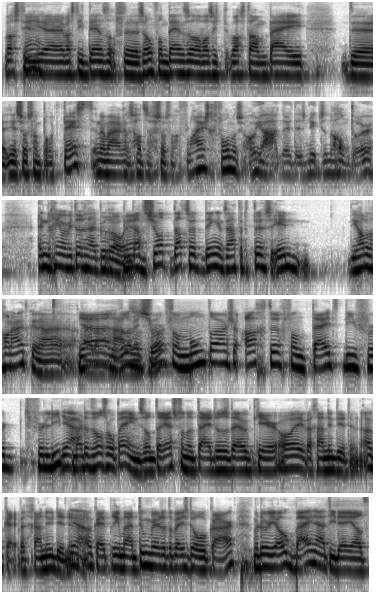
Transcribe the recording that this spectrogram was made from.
Was die, eh, was die Denzel, of de zoon van Denzel, was, ik- was dan bij de ja, soort van protest. En dan waren, dus hadden ze een soort van flyers gevonden. Zo, oh ja, nee, er is niks aan de hand hoor. En dan gingen we weer terug naar het bureau. En Ja. dat shot, dat soort dingen zaten er tussenin. Die hadden er gewoon uit kunnen Ja, halen, dat was een soort van montage-achtig van tijd die ver- verliep. Ja. Maar dat was opeens. Want de rest van de tijd was het elke keer... Hoi, we gaan nu dit doen. Oké, we gaan nu dit doen. Ja. Oké, prima. En toen werd het opeens door elkaar. Waardoor je ook bijna het idee had...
